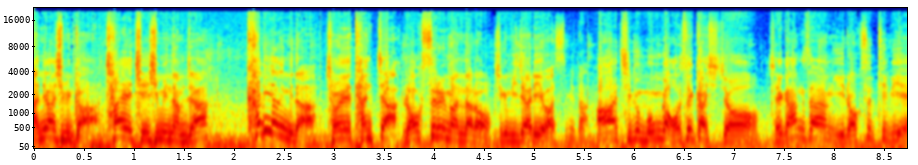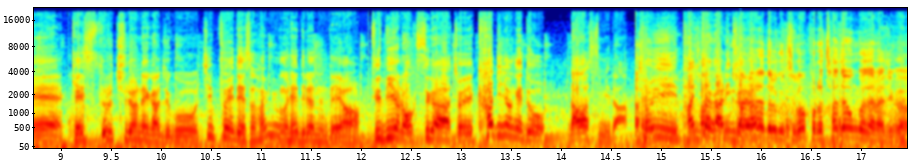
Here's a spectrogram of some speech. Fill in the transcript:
안녕하십니까. 차의 진심인 남자 카리형입니다. 저의 단짝 럭스를 만나러 지금 이 자리에 왔습니다. 아 지금 뭔가 어색하시죠? 제가 항상 이 럭스 TV에 게스트로 출연해가지고 찌프에 대해서 설명을 해드렸는데요. 드디어 럭스가 저희 카진형에도 나왔습니다. 저희 단짝 아닌가요? 카메라 들고 집 앞으로 찾아온 거잖아 지금.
